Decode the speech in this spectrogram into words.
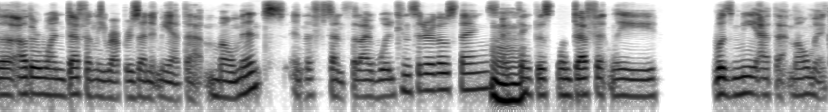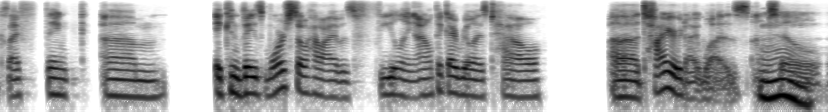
the other one definitely represented me at that moment in the sense that I would consider those things. Mm-hmm. I think this one definitely was me at that moment because I think um, it conveys more so how I was feeling. I don't think I realized how uh, tired I was Mm. until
